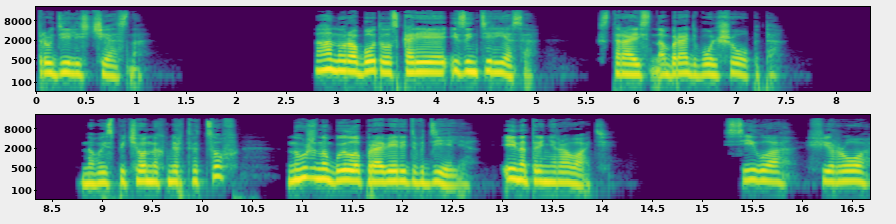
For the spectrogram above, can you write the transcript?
трудились честно. Ану работала скорее из интереса, стараясь набрать больше опыта. Новоиспеченных мертвецов нужно было проверить в деле и натренировать. Сила, Феро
